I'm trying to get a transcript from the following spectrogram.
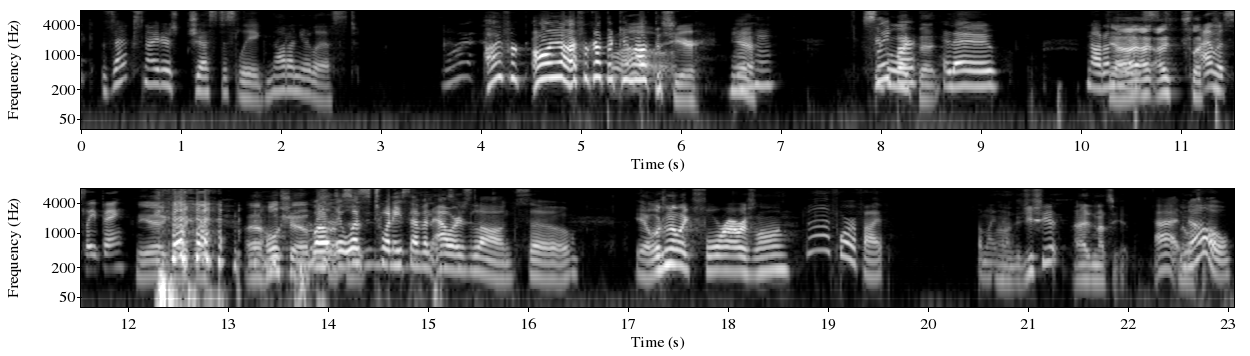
pick Zack Snyder's Justice League. Not on your list. What? I for. Oh yeah, I forgot that came out this year. Yeah. Mhm. Sleeper. like that. Hello. Not on Yeah, the list. I, I, I slept. I was sleeping. Yeah, exactly. a whole show. well, it was 27 hours long, so Yeah, wasn't it like four hours long? uh, four or five, something like Oh, that. did you see it? I did not see it. Uh, no, no,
